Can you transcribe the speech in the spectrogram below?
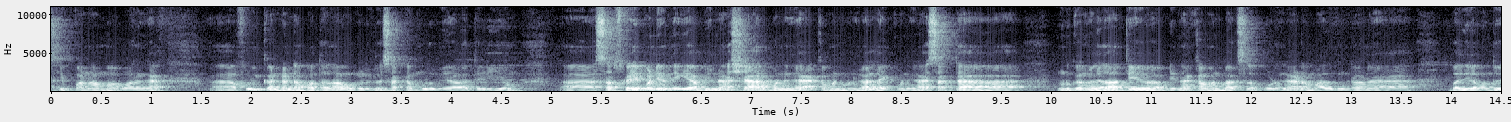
ஸ்கிப் பண்ணாமல் பாருங்கள் ஃபுல் கண்டென்ட்டாக பார்த்தா தான் உங்களுக்கு சட்டம் முழுமையாக தெரியும். சப்ஸ்கிரைப் பண்ணியிருந்தீங்க அப்படின்னா ஷேர் பண்ணுங்கள் கமெண்ட் பண்ணுங்கள் லைக் பண்ணுங்கள் சட்ட நுணுக்கங்கள் ஏதாவது தேவை அப்படின்னா கமெண்ட் பாக்ஸில் போடுங்க. நம்ம அதுக்கு உண்டான பதிலை வந்து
